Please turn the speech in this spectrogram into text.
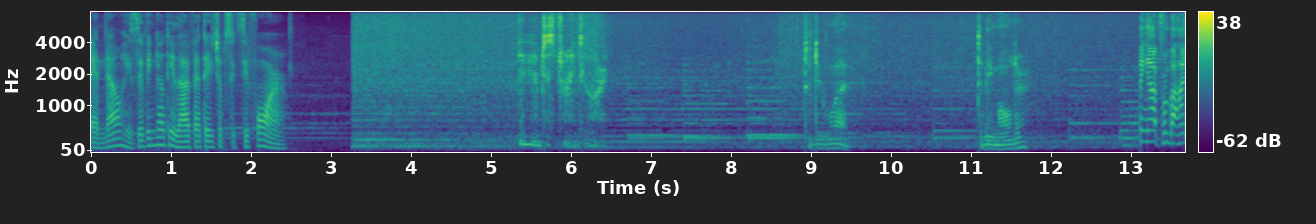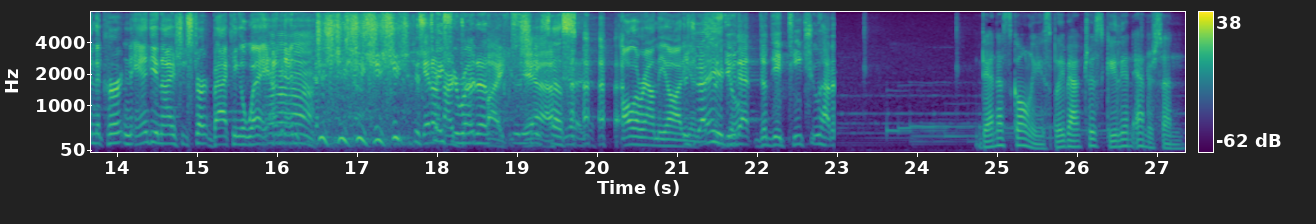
and now he's living out the life at the age of 64. Maybe I'm just trying too hard. To do what? To be Mulder? Coming out from behind the curtain, Andy and I should start backing away, and then ah. Just, just, just, just, just, just Get on chase our you right dirt up. bikes. Jesus. Yeah. all around the audience. There you do go. Did they teach you how to? Dana Scully is played by actress Gillian Anderson.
